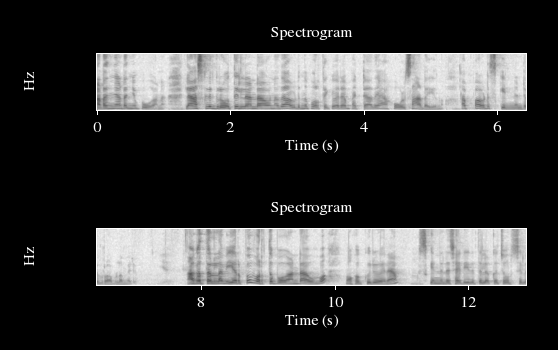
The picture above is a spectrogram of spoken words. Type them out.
അടഞ്ഞടഞ്ഞു പോവുകയാണ് ലാസ്റ്റിൽ ഗ്രോത്ത് ഇല്ലാണ്ടാവുന്നത് അവിടുന്ന് പുറത്തേക്ക് വരാൻ പറ്റാതെ ആ ഹോൾസ് അടയുന്നു. അപ്പോൾ അവിടെ സ്കിന്നിന്റെ പ്രോബ്ലം വരും. അകത്തുള്ള വിയർപ്പ് പുറത്ത് പോകാണ്ടാവുമ്പോൾ മുഖക്കുരു വരാം. സ്കിന്നിന്റെ ശരീരത്തിലൊക്കെ ചൊറിച്ചിൽ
